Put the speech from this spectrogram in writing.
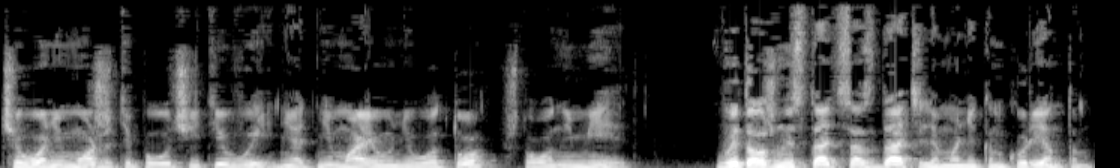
чего не можете получить и вы, не отнимая у него то, что он имеет. Вы должны стать создателем, а не конкурентом.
